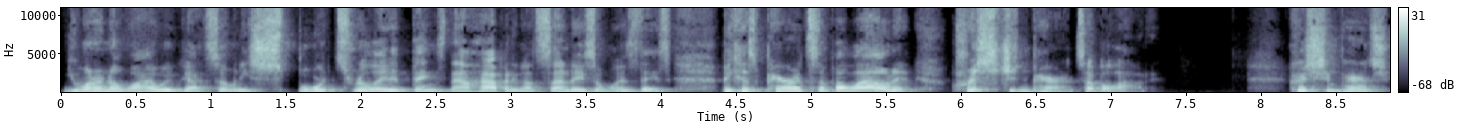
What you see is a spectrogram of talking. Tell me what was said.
You want to know why we've got so many sports related things now happening on Sundays and Wednesdays? Because parents have allowed it. Christian parents have allowed it. Christian parents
